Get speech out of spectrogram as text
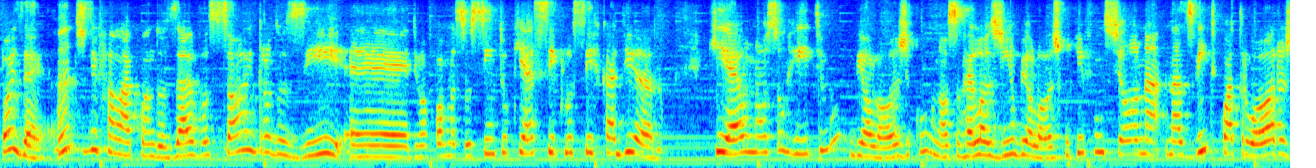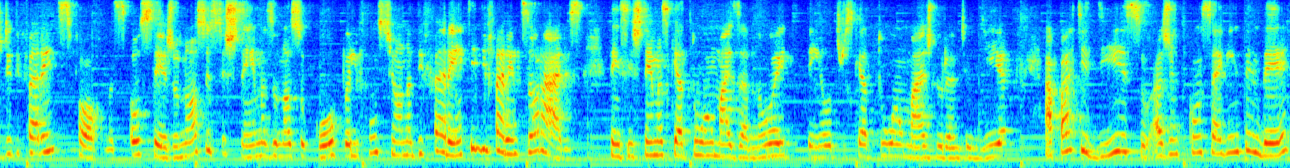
Pois é, antes de falar quando usar, eu vou só introduzir é, de uma forma sucinta o que é ciclo circadiano que é o nosso ritmo biológico, o nosso reloginho biológico que funciona nas 24 horas de diferentes formas. Ou seja, nossos sistemas, o nosso corpo, ele funciona diferente em diferentes horários. Tem sistemas que atuam mais à noite, tem outros que atuam mais durante o dia. A partir disso, a gente consegue entender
